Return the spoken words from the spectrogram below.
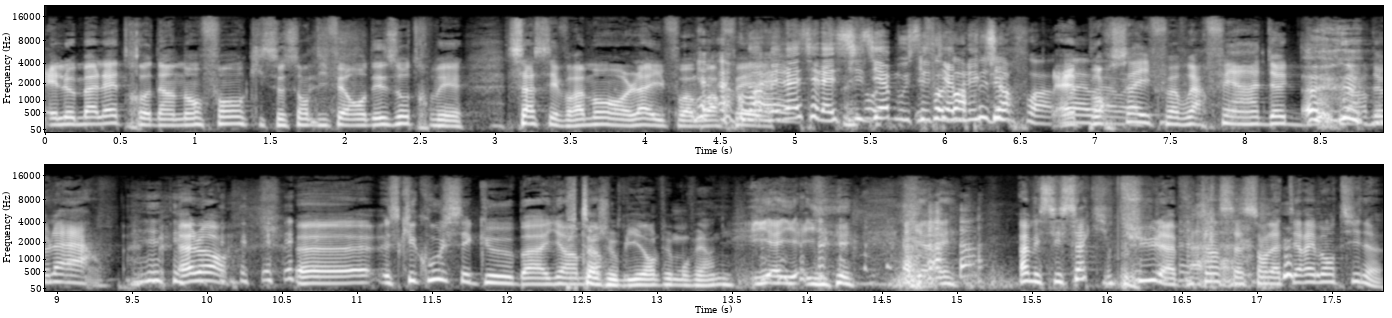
et, et le mal-être d'un enfant qui se sent différent des autres. Mais ça, c'est vraiment là, il faut avoir fait. Non, mais là, c'est la sixième ou Il faut le septième lecture. plusieurs fois. Eh, Ouais, pour ouais, ça, ouais. il faut avoir fait un d'histoire de l'art. Alors, euh, ce qui est cool, c'est que bah il y a un Putain, j'ai oublié d'enlever mon vernis. Il y a- il y a- il y a- il y a- Ah mais c'est ça qui pue là, putain, ça sent la térébenthine.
